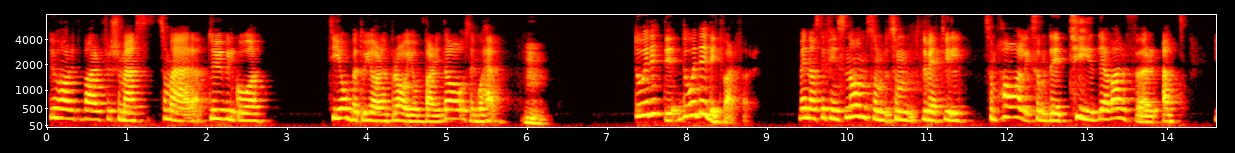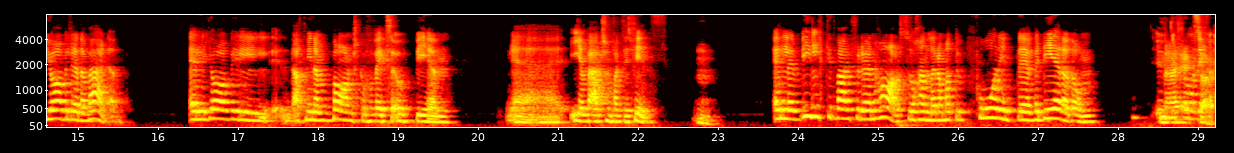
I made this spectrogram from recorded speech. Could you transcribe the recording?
du har ett varför som är, som är att du vill gå till jobbet och göra ett bra jobb varje dag och sen gå hem. Mm. Då, är det, då är det ditt varför. Medan det finns någon som, som du vet vill, som har liksom det tydliga varför att jag vill rädda världen. Eller jag vill att mina barn ska få växa upp i en, eh, i en värld som faktiskt finns. Mm. Eller vilket varför du än har så handlar det om att du får inte värdera dem utifrån Nej, dig själv.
